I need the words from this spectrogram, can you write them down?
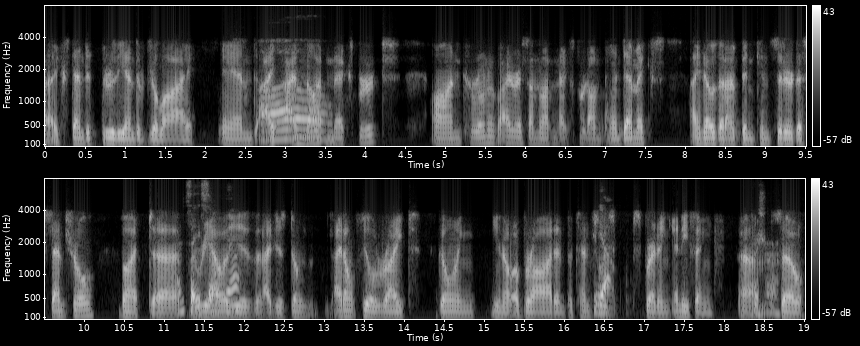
uh, extended through the end of July, and I, I'm not Oh. an expert on coronavirus. I'm not an expert on pandemics. I know that I've been considered essential But uh, the so, reality yeah. is that I just don't I don't feel right going you know abroad and potentially Yeah. spreading anything. Um, sure. So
